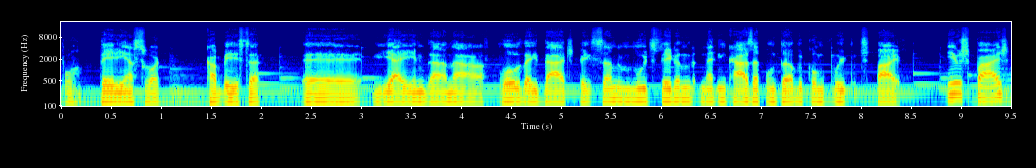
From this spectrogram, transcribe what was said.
por terem a sua cabeça é, e ainda na flor da idade, pensando muito, chegam em casa contando como foi com os pais. E os pais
